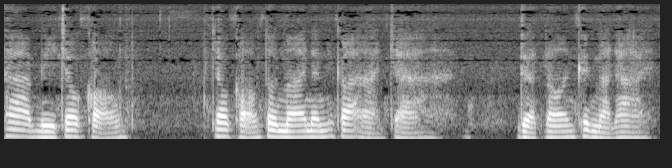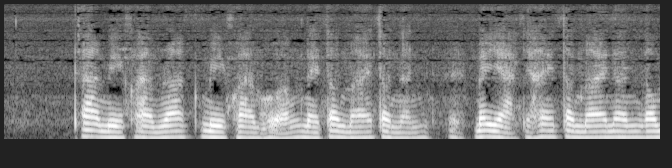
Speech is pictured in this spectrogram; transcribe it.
ถ้ามีเจ้าของเจ้าของต้นไม้นั้นก็อาจจะเดือดร้อนขึ้นมาได้ ถ้ามีความรักมีความหวงในต้นไม้ต้นนั้น ไม่อยากจะให้ต้นไม้นั้นล้ม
